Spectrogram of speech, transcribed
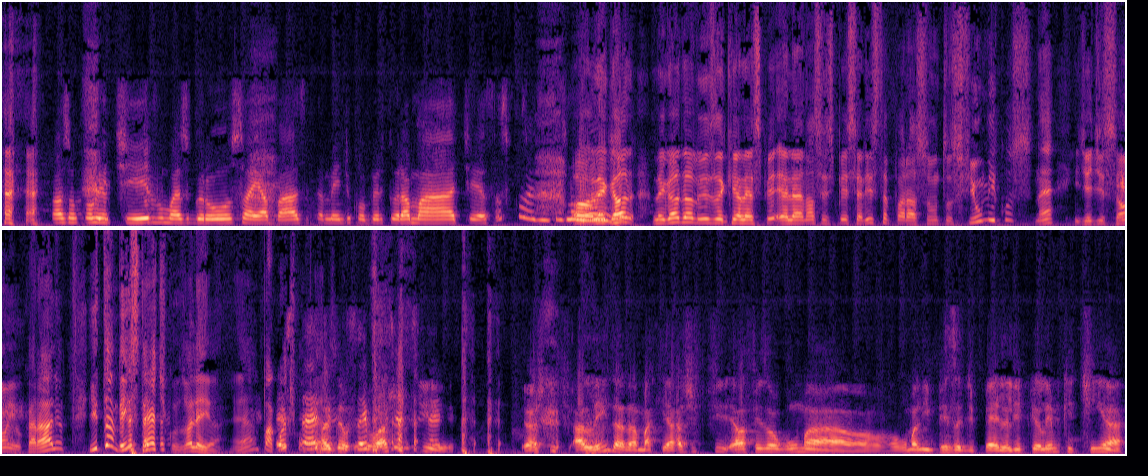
Faz um corretivo mais grosso, aí a base também de cobertura mate, essas coisas. Oh, legal, legal da Luísa que ela é, ela é a nossa especialista para assuntos fílmicos, né? E de edição e o caralho. E também estéticos, olha aí, ó. É um pacote completo. Mas eu, eu acho que. Eu acho que além da, da, maquiagem, ela fez alguma, alguma limpeza de pele ali, porque eu lembro que tinha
